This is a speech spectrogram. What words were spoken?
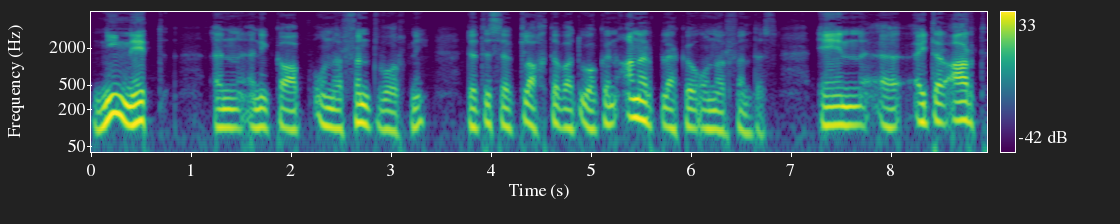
nie net in in die Kaap ondervind word nie. Dit is 'n klagte wat ook in ander plekke ondervind is. En uh, uiteraard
